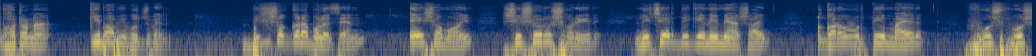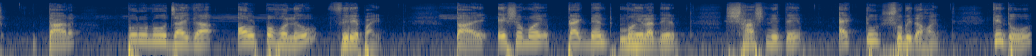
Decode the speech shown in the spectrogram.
ঘটনা কীভাবে বুঝবেন? বিশেষজ্ঞরা বলেছেন, এই সময় শিশুর শরীর নিচের দিকে নেমে আসায় গর্ভবতী মায়ের ফুসফুস তার পুরনো জায়গা অল্প হলেও ফিরে পায়। তাই এ সময় প্রেগন্যান্ট মহিলাদের শ্বাস নিতে একটু সুবিধা হয়। কিন্তু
